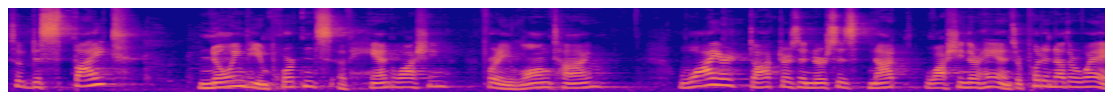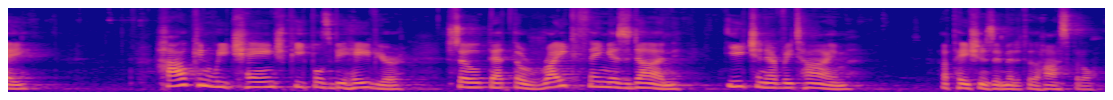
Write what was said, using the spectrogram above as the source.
So, despite knowing the importance of hand washing for a long time, why are doctors and nurses not washing their hands? Or put another way, how can we change people's behavior so that the right thing is done each and every time a patient is admitted to the hospital?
